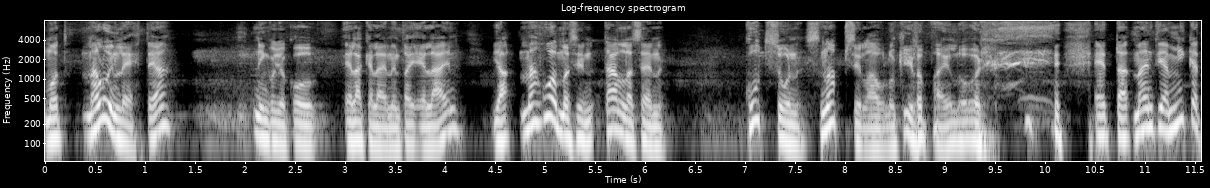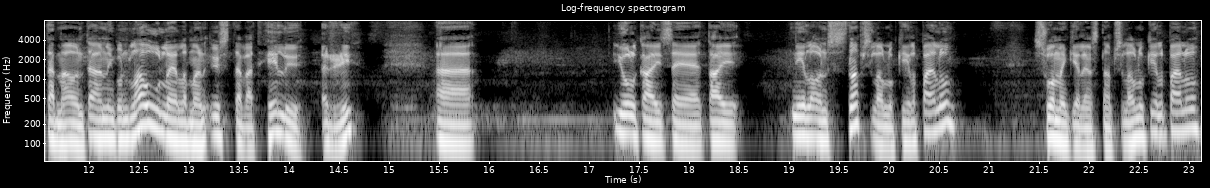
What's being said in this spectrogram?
Mutta mä luin lehteä, niin kuin joku eläkeläinen tai eläin, ja mä huomasin tällaisen kutsun snapsilaulukilpailuun. että mä en tiedä mikä tämä on. Tämä on niin kuin Laulelman ystävät Hely ry. Ää, julkaisee, tai niillä on snapsilaulukilpailu, suomen kielen snapsilaulukilpailu,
